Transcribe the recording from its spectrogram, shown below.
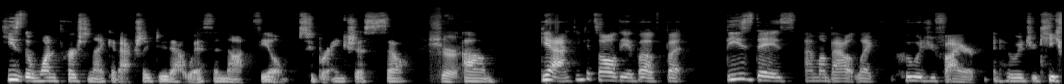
he's the one person I could actually do that with and not feel super anxious. So, sure. Um, yeah, I think it's all the above. But these days, I'm about like, who would you fire and who would you keep?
